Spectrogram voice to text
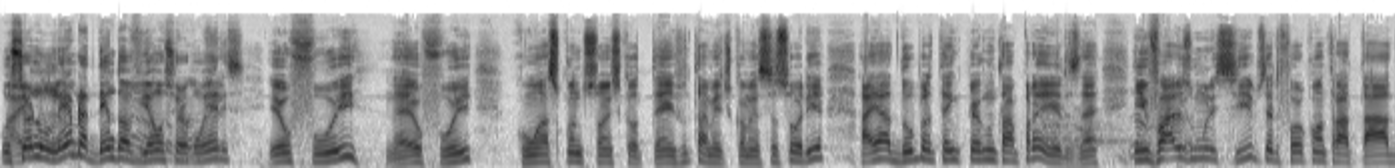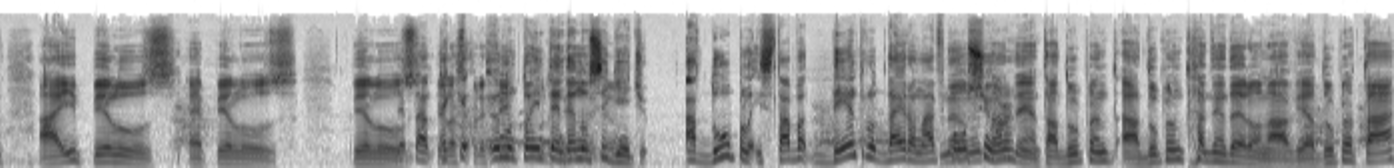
O Aí, senhor não então- lembra dentro do Não, avião, eu o senhor com eles? Eu fui, né? Eu fui com as condições que eu tenho, juntamente com a minha assessoria. Aí a dupla tem que perguntar para eles, né? em vários municípios ele foi contratado aí pelos, é, pelos, pelos, Deputado, é pelas que eu não estou entendendo o entendeu? seguinte. A dupla estava dentro da aeronave Não, com o não senhor. Tá dentro. A dupla, a dupla não está dentro da aeronave. A dupla está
